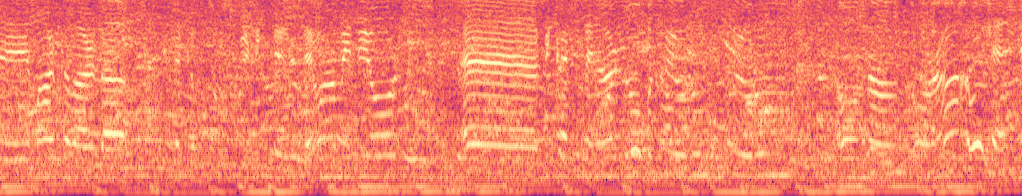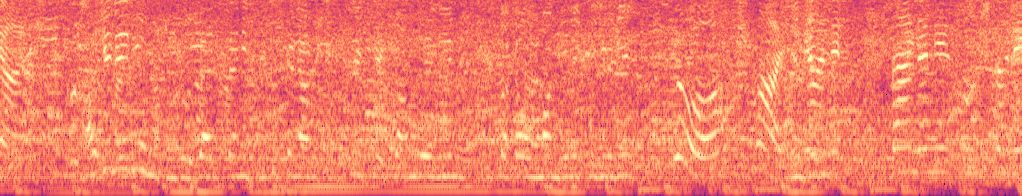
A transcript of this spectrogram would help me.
Ee, markalarla bir takım işbirliklerim devam ediyor. Ee, birkaç senaryo bakıyorum, okuyorum. Ondan sonra öyle yani işte koşturma. Acele ediyor musunuz özellikle hani dizi senaryosu sürekli ekranda olayım, mutlaka olman gerekli gibi bir Yok, hayır. Yani ben hani sonuçta hani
